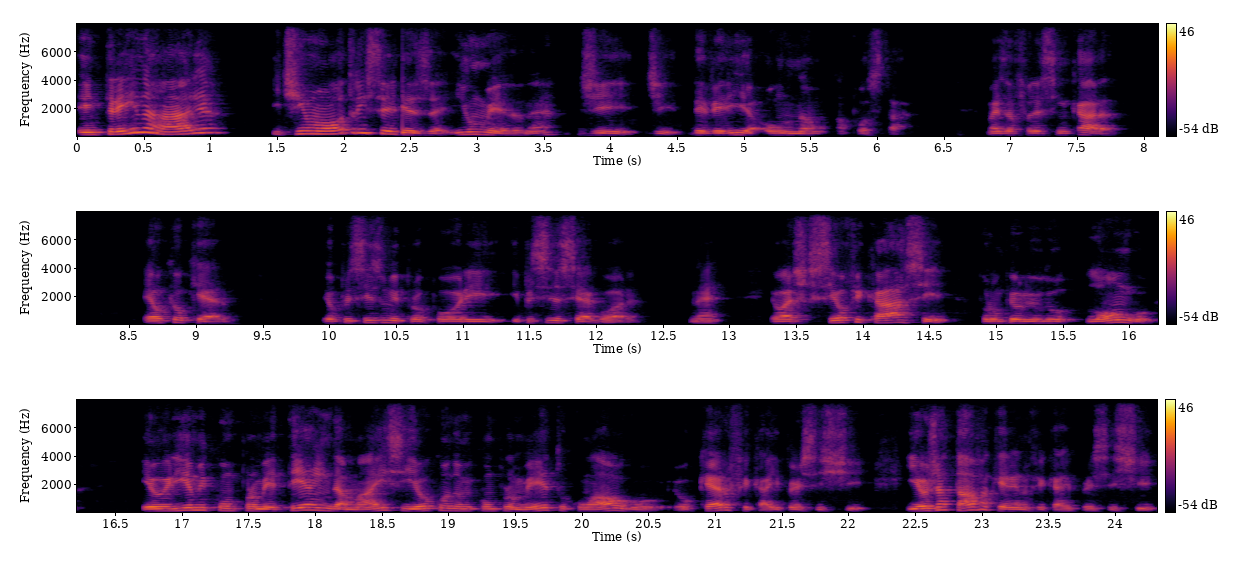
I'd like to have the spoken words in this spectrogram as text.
entrei na área e tinha uma outra incerteza e um medo, né? De, de deveria ou não apostar. Mas eu falei assim, cara, é o que eu quero. Eu preciso me propor e, e precisa ser agora, né? Eu acho que se eu ficasse por um período longo, eu iria me comprometer ainda mais e eu quando eu me comprometo com algo, eu quero ficar e persistir. E eu já estava querendo ficar e persistir,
